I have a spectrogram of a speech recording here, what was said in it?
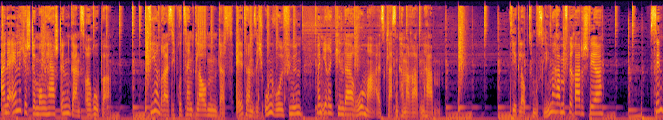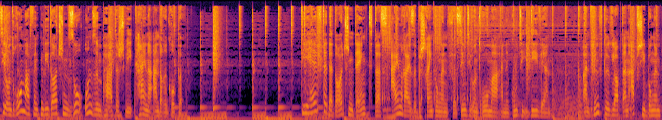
Eine ähnliche Stimmung herrscht in ganz Europa. 34 Prozent glauben, dass Eltern sich unwohl fühlen, wenn ihre Kinder Roma als Klassenkameraden haben. Ihr glaubt, Muslime haben es gerade schwer? Sinti und Roma finden die Deutschen so unsympathisch wie keine andere Gruppe. Die Hälfte der Deutschen denkt, dass Einreisebeschränkungen für Sinti und Roma eine gute Idee wären. Ein Fünftel glaubt an Abschiebungen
